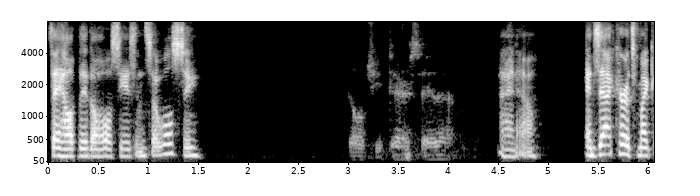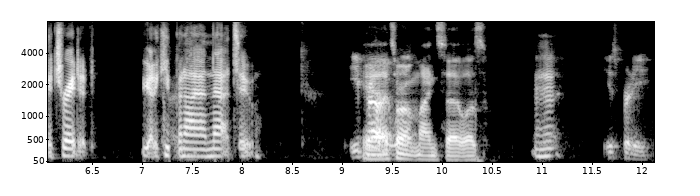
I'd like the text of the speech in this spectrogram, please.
stay healthy the whole season. So we'll see. Don't you dare say that. I know, and Zach Ertz might get traded. We got to keep an eye on that too. Yeah, that's what my mindset was. Mm-hmm. He's pretty.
